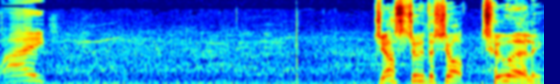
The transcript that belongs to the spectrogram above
Wait. Just threw the shot too early.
